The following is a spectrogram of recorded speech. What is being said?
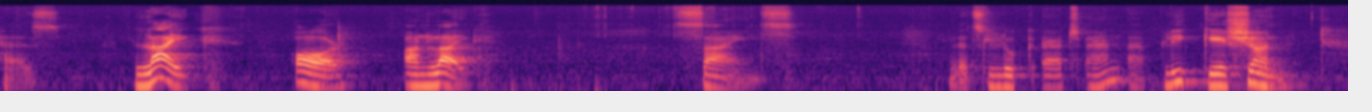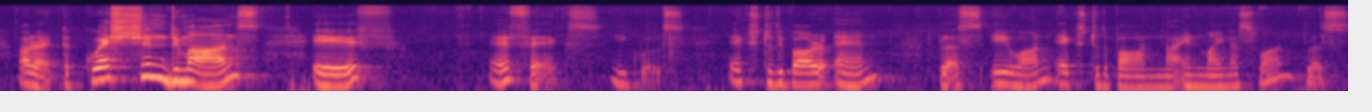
has like or unlike signs. Let's look at an application. All right the question demands if fx equals x to the power n plus a1 x to the power n minus 1 plus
